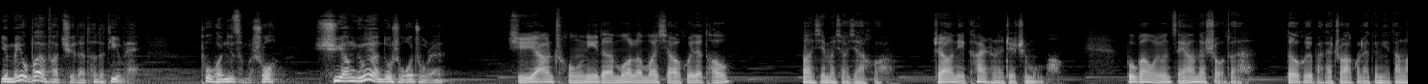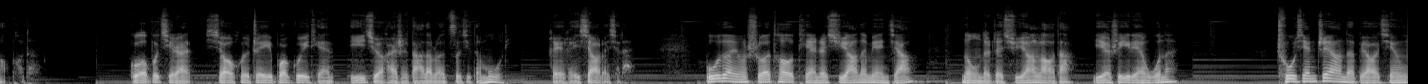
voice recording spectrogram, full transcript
也没有办法取代他的地位。不管你怎么说，虚阳永远都是我主人。”徐阳宠溺的摸了摸小慧的头：“放心吧，小家伙，只要你看上了这只母猫，不管我用怎样的手段。”都会把他抓过来跟你当老婆的。果不其然，小慧这一波跪舔的确还是达到了自己的目的，嘿嘿笑了起来，不断用舌头舔着徐阳的面颊，弄得这徐阳老大也是一脸无奈。出现这样的表情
